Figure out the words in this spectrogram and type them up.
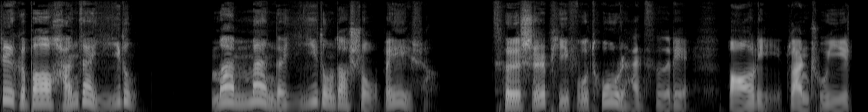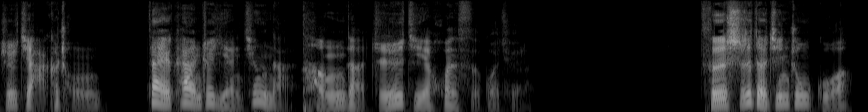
这个包还在移动。慢慢的移动到手背上，此时皮肤突然撕裂，包里钻出一只甲壳虫。再看这眼镜男，疼的直接昏死过去了。此时的金钟国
